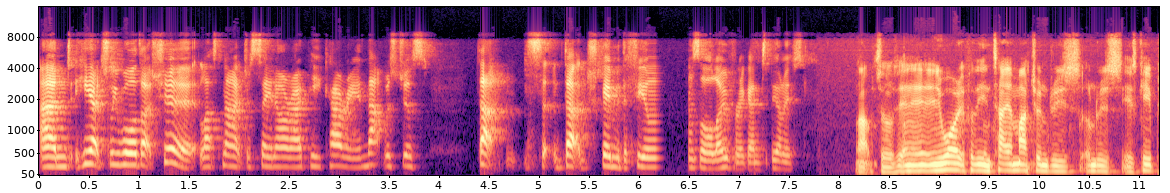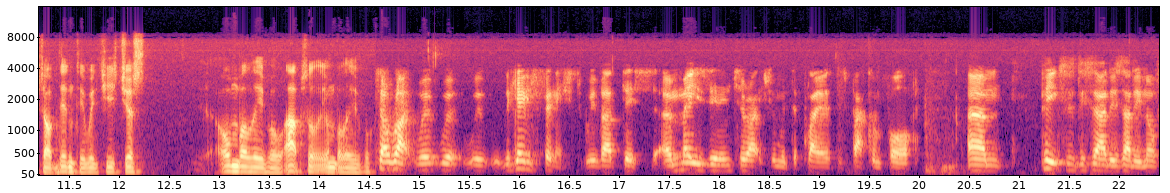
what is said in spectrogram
and he actually wore that shirt last night, just saying "R.I.P. Carrie," and that was just that that just gave me the feels all over again, to be honest. Absolutely, and he wore it for the entire match under his under his, his keeper top, didn't he? Which is just unbelievable, absolutely unbelievable. So right, we we we the game's finished. We've had this amazing interaction with the players, this back and forth. Um, Peaks has decided he's had enough.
